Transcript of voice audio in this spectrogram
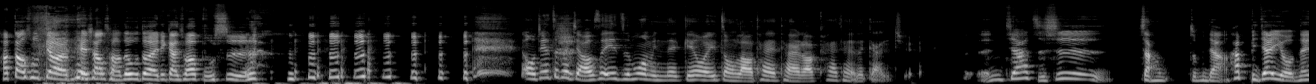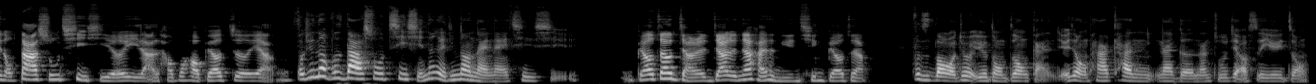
他到处钓人骗上床，对不对？你敢说他不是？我觉得这个角色一直莫名的给我一种老太太、老太太的感觉。人家只是长怎么讲，他比较有那种大叔气息而已啦，好不好？不要这样。我觉得那不是大叔气息，那个已经到奶奶气息。不要这样讲人家，人家还很年轻，不要这样。不知道，我就有种这种感觉，有一种他看那个男主角是有一种。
